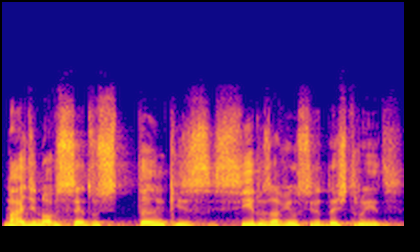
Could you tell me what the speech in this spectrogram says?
mais de 900 tanques sírios haviam sido destruídos.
